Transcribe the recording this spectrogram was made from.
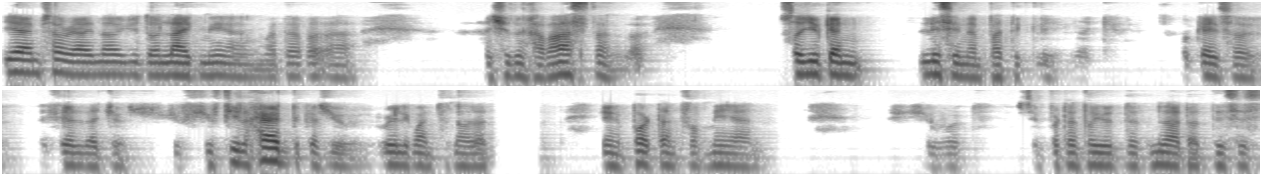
yeah i'm sorry i know you don't like me and whatever uh, i shouldn't have asked and, so you can listen empathically like okay so i feel that you you, you feel hurt because you really want to know that you're important for me and you would it's important for you to know that this is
